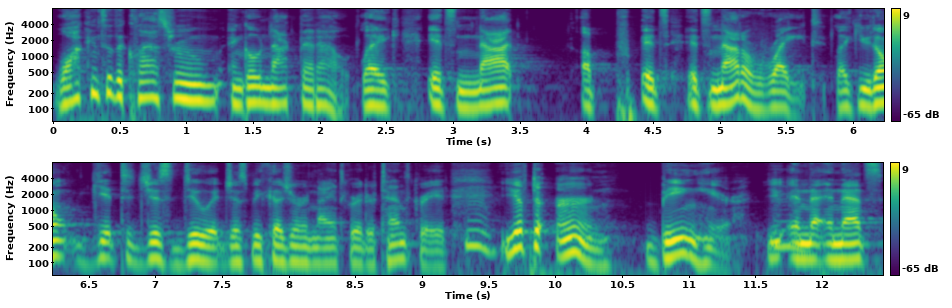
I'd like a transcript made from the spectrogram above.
walk into the classroom and go knock that out. Like it's not a it's it's not a right. Like you don't get to just do it just because you're in ninth grade or tenth grade. Hmm. You have to earn being here, you, and that and that's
